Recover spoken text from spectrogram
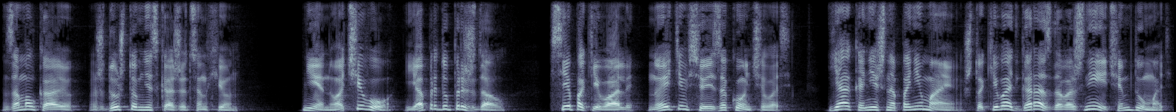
замолкаю, жду, что мне скажет Сэнхён. Не, ну а чего? Я предупреждал. Все покивали, но этим все и закончилось. Я, конечно, понимаю, что кивать гораздо важнее, чем думать.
